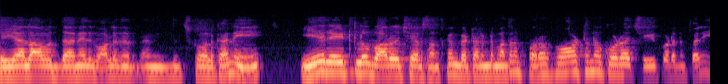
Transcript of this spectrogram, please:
చేయాలా వద్దా అనేది వాళ్ళు నిర్ణయించుకోవాలి కానీ ఏ రేట్లో బారో చేయాలి సంతకం పెట్టాలంటే మాత్రం పొరపాటున కూడా చేయకూడని పని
